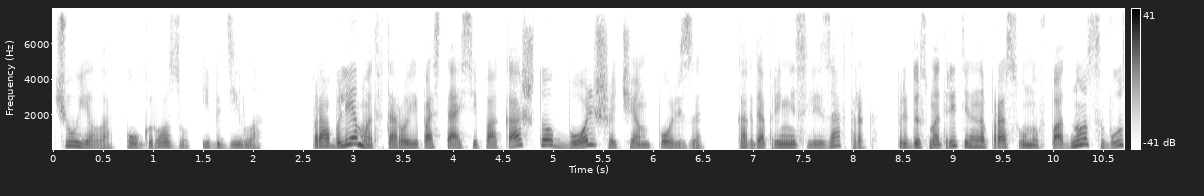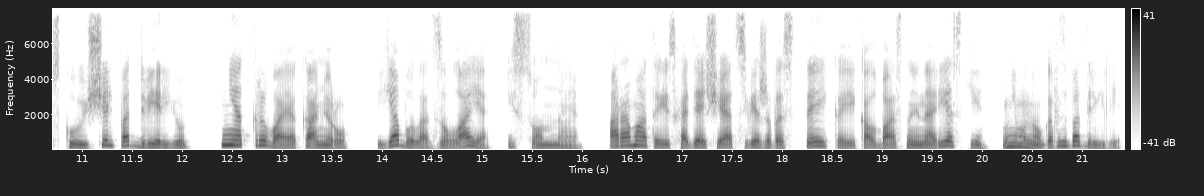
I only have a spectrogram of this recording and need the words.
чуяла угрозу и бдила. Проблем от второй ипостаси пока что больше, чем пользы. Когда принесли завтрак, предусмотрительно просунув поднос в узкую щель под дверью, не открывая камеру. Я была злая и сонная. Ароматы, исходящие от свежего стейка и колбасные нарезки, немного взбодрили.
